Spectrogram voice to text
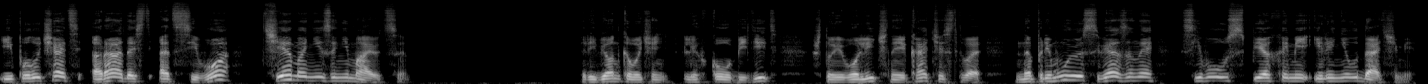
и получать радость от всего, чем они занимаются. Ребенка очень легко убедить, что его личные качества напрямую связаны с его успехами или неудачами.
